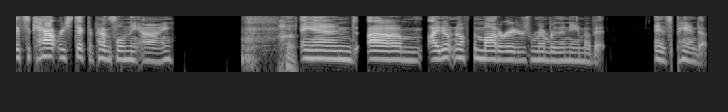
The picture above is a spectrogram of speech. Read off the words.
It's a cat where you stick the pencil in the eye, and um, I don't know if the moderators remember the name of it. And it's Panda.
